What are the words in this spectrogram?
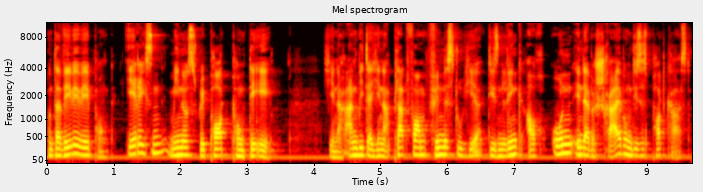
unter www.erichsen-report.de Je nach Anbieter, je nach Plattform findest du hier diesen Link auch in der Beschreibung dieses Podcasts.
